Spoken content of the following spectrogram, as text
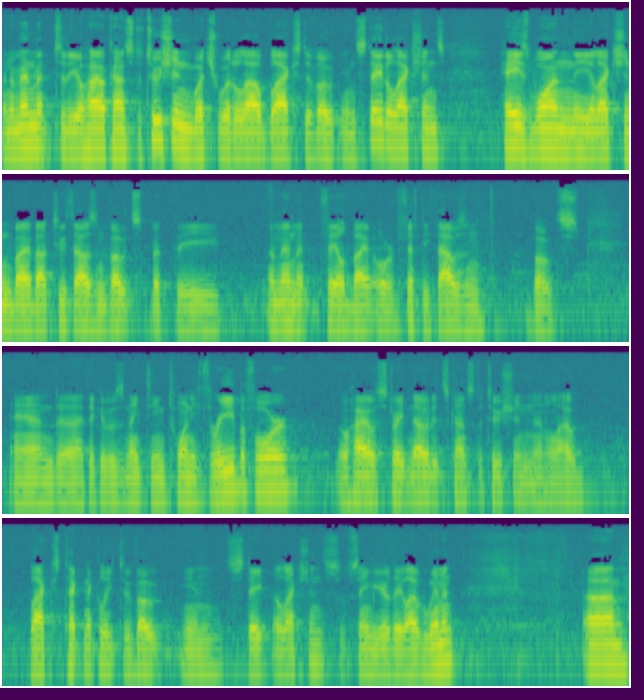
an amendment to the Ohio Constitution which would allow blacks to vote in state elections. Hayes won the election by about 2,000 votes, but the amendment failed by over 50,000 votes. And uh, I think it was 1923 before Ohio straightened out its constitution and allowed blacks technically to vote in state elections. Same year they allowed women. Um,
